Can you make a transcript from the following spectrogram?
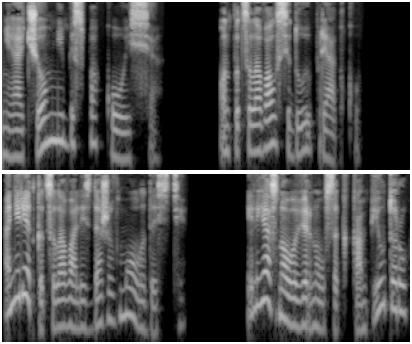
«Ни о чем не беспокойся». Он поцеловал седую прядку. Они редко целовались даже в молодости. Илья снова вернулся к компьютеру,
